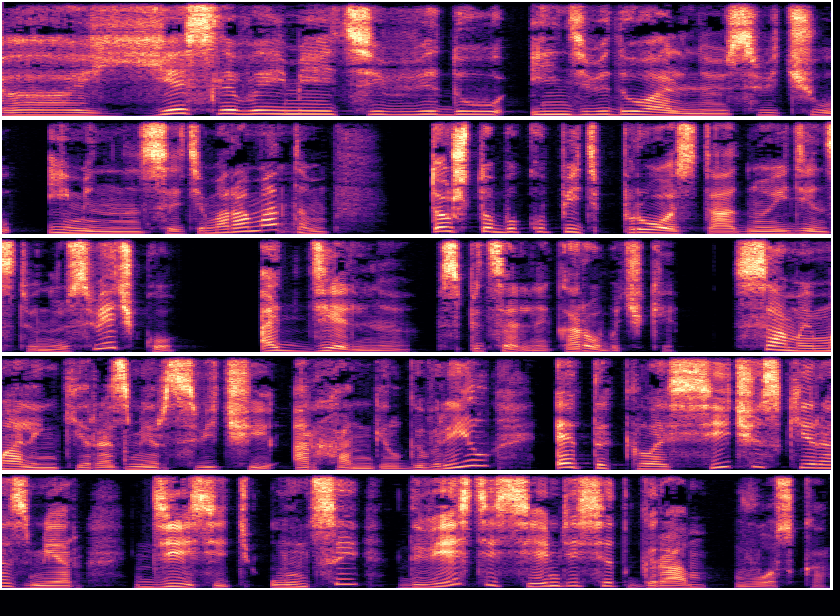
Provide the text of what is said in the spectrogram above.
«Э, «Если вы имеете в виду индивидуальную свечу именно с этим ароматом, то чтобы купить просто одну единственную свечку, отдельную, в специальной коробочке, Самый маленький размер свечи Архангел Гавриил — это классический размер 10 унций 270 грамм воска.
